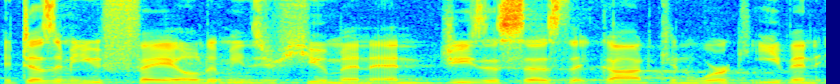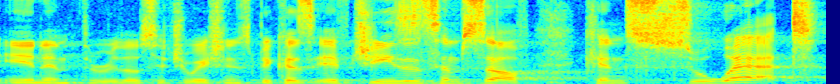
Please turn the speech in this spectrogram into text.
it doesn't mean you failed. It means you're human. And Jesus says that God can work even in and through those situations. Because if Jesus himself can sweat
